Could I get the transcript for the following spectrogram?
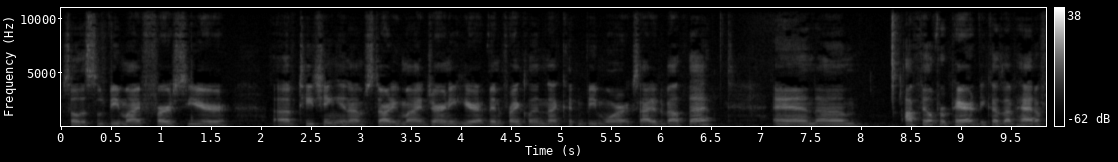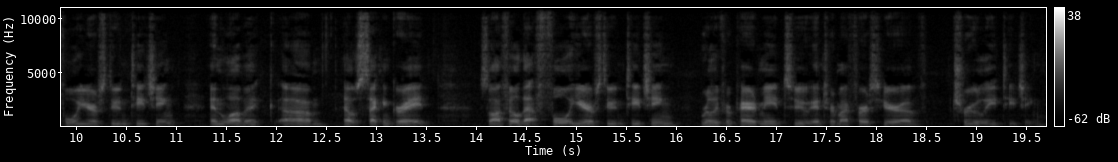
So this will be my first year of teaching, and I'm starting my journey here at Ben Franklin. And I couldn't be more excited about that. And um, I feel prepared because I've had a full year of student teaching in Lubbock. Um, that was second grade. So I feel that full year of student teaching really prepared me to enter my first year of truly teaching.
